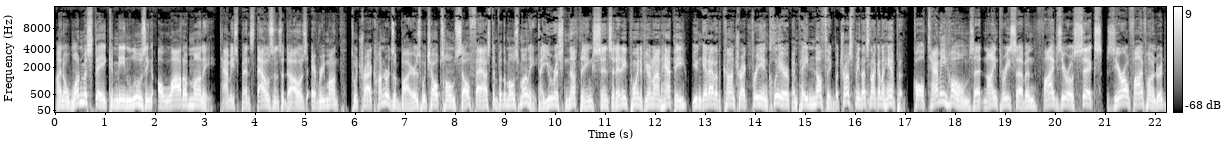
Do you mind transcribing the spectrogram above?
I know one mistake can mean losing a lot of money. Tammy spends thousands of dollars every month to attract hundreds of buyers, which helps homes sell fast and for the most money. Now, you risk nothing since at any point, if you're not happy, you can get out of the contract free and clear and pay nothing. But trust me, that's not going to happen. Call Tammy Holmes at 937 506 0500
